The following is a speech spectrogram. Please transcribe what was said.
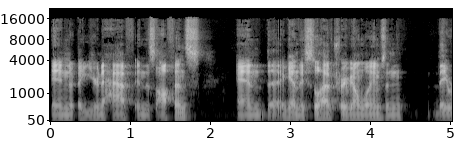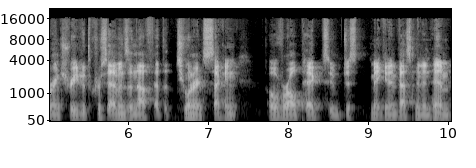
in a year and a half in this offense. And uh, again, they still have Trayveon Williams, and they were intrigued with Chris Evans enough at the 202nd overall pick to just make an investment in him.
